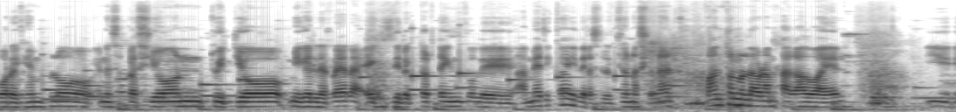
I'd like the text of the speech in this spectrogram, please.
por ejemplo, en esa ocasión tuiteó Miguel Herrera, ex director técnico de América y de la selección nacional. ¿Cuánto no le habrán pagado a él? ¿Y,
